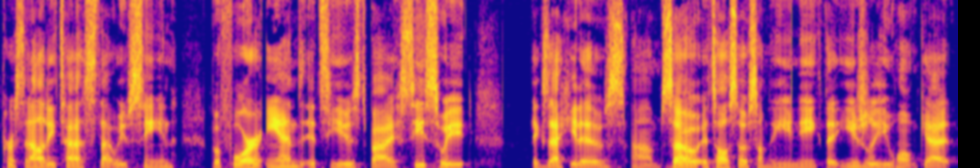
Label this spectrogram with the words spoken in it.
personality tests that we've seen before, and it's used by C suite executives. Um, so it's also something unique that usually you won't get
